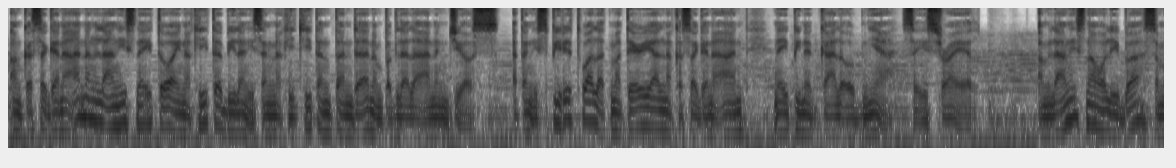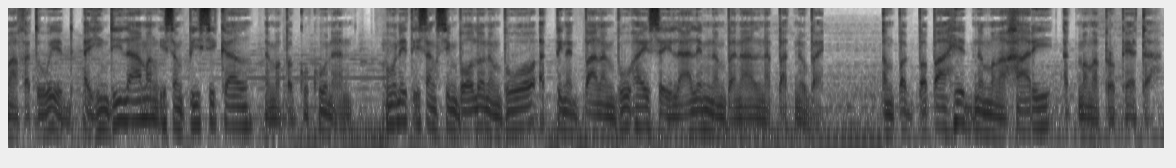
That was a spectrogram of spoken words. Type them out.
Ang kasaganaan ng langis na ito ay nakita bilang isang nakikitang tanda ng paglalaan ng Diyos at ang spiritual at material na kasaganaan na ipinagkaloob niya sa Israel. Ang langis na oliba sa mga katuwid ay hindi lamang isang pisikal na mapagkukunan, ngunit isang simbolo ng buo at pinagpalang buhay sa ilalim ng banal na patnubay. Ang pagpapahid ng mga hari at mga propeta.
